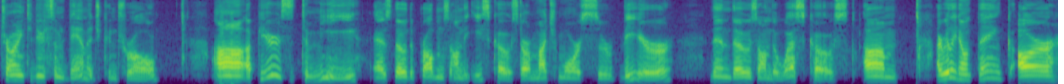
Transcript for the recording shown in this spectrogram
trying to do some damage control. Uh, appears to me as though the problems on the east coast are much more severe than those on the west coast. Um, I really don't think our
